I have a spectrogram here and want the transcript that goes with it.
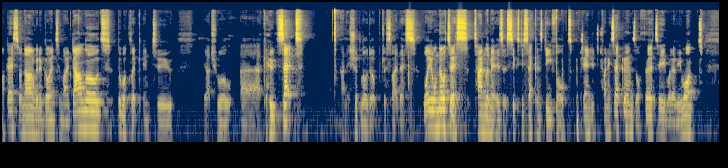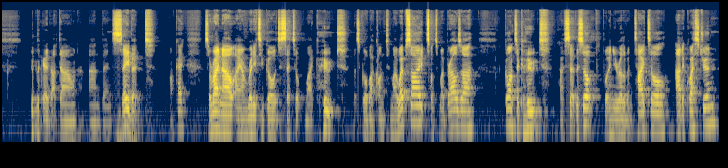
Okay, so now I'm going to go into my downloads, double click into the actual uh, Kahoot set, and it should load up just like this. What you'll notice, time limit is at 60 seconds default. Change it to 20 seconds or 30, whatever you want. Duplicate that down and then save it. Okay, so right now I am ready to go to set up my Kahoot. Let's go back onto my website, onto my browser, go onto Kahoot. I've set this up, put in your relevant title, add a question,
